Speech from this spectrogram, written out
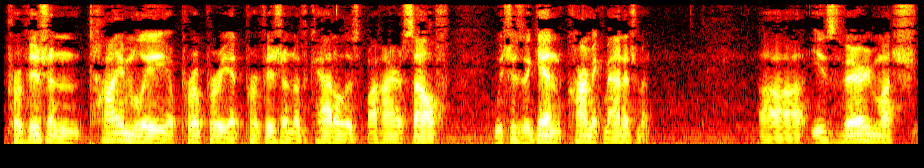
provision, timely, appropriate provision of catalyst by higher self, which is again karmic management, uh, is very much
